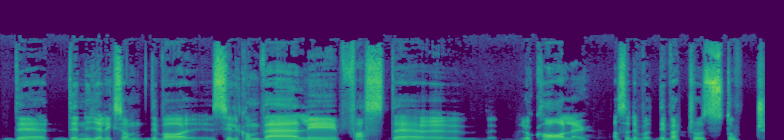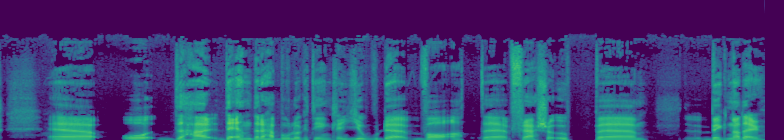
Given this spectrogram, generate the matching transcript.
det, det nya, liksom, det var Silicon Valley fast eh, lokaler. Alltså det var, det var så stort. Eh, och det, här, det enda det här bolaget egentligen gjorde var att eh, fräscha upp eh, byggnader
